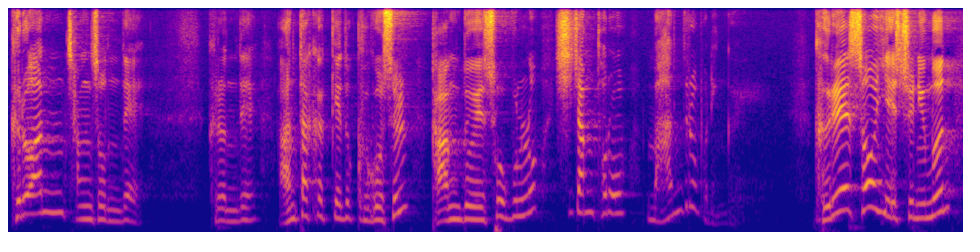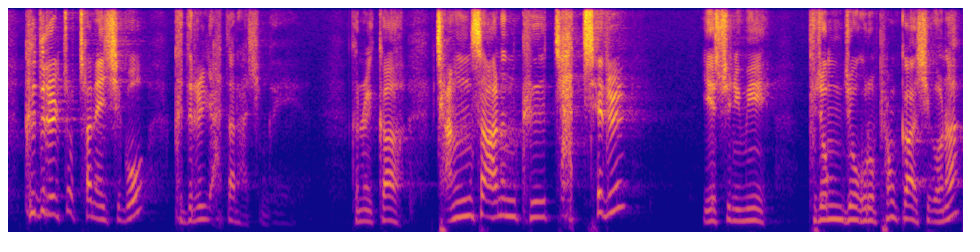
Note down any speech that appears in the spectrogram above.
그러한 장소인데 그런데 안타깝게도 그곳을 강도의 소굴로 시장터로 만들어버린 거예요. 그래서 예수님은 그들을 쫓아내시고 그들을 야단하신 거예요. 그러니까 장사하는 그 자체를 예수님이 부정적으로 평가하시거나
